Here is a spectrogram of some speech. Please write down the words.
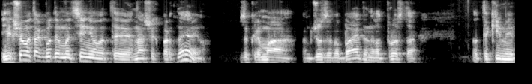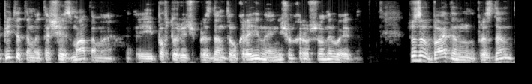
Якщо ми так будемо оцінювати наших партнерів, зокрема там, Джозефа Байдена, от просто от такими епітетами та ще й з матами, і повторюючи президента України, нічого хорошого не вийде. Джозеф Байден президент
